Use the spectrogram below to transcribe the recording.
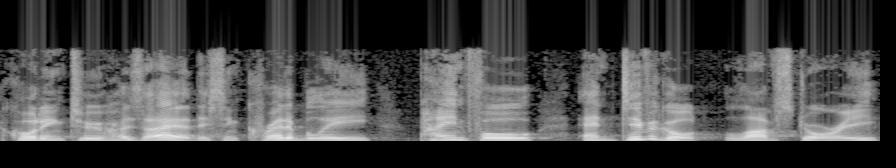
According to Hosea, this incredibly painful and difficult love story.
